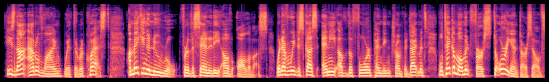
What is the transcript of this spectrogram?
he's not out of line with the request. I'm making a new rule for the sanity of all of us. Whenever we discuss any of the four pending Trump indictments, we'll take a moment first to orient ourselves.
